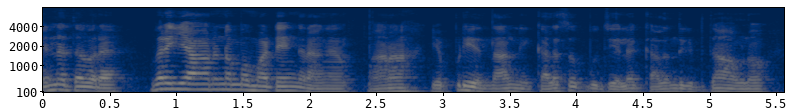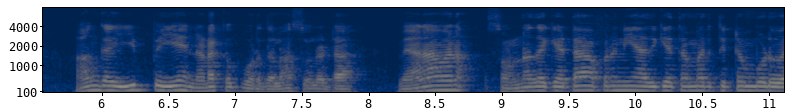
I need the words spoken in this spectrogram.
என்ன தவிர வேற யாரும் நம்ப மாட்டேங்கிறாங்க. ஆனால் எப்படி இருந்தாலும் நீ கலச பூஜையில் கலந்துக்கிட்டு தான் ஆகணும். அங்கே இப்பயே நடக்க போகிறதெல்லாம் சொல்லட்டா. வேணாம் வேணாம். சொன்னதை கேட்டால் அப்புறம் நீ அதுக்கேற்ற மாதிரி திட்டம் போடுவ.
